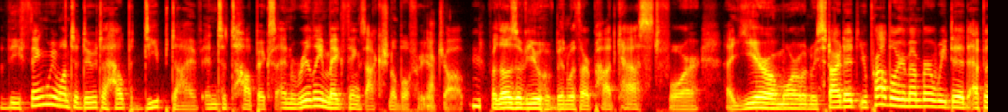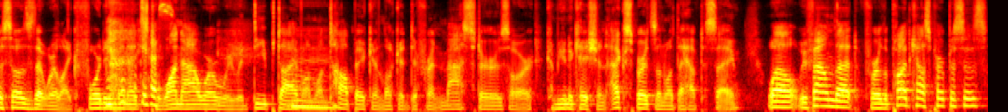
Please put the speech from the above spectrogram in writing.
the thing we want to do to help deep dive into topics and really make things actionable for your job. Mm. For those of you who've been with our podcast for a year or more when we started, you probably remember we did episodes that were like 40 minutes to one hour. We would deep dive on one mm. topic and look at different masters or communication experts and what they have to say. Well, we found that for the podcast purposes,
